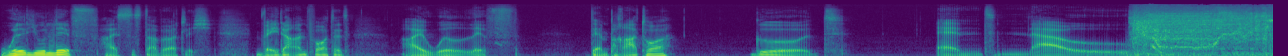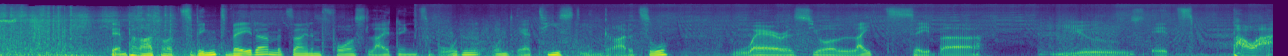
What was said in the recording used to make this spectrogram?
Will you live, heißt es da wörtlich. Vader antwortet, I will live. Der Imperator, good. And now. Der Imperator zwingt Vader mit seinem Force Lightning zu Boden und er teast ihn geradezu. Where is your lightsaber? Use its power.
